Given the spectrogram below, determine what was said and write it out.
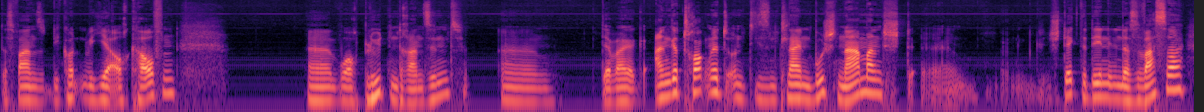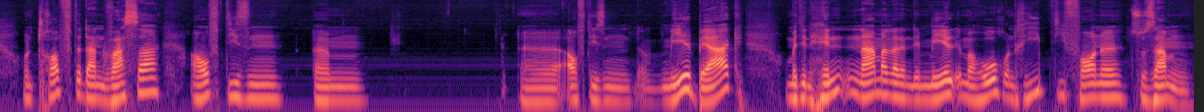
Das waren, die konnten wir hier auch kaufen äh, wo auch Blüten dran sind. Äh, der war angetrocknet und diesen kleinen Busch nahm man, st äh, steckte den in das Wasser und tropfte dann Wasser auf diesen ähm, äh, auf diesen Mehlberg und mit den Händen nahm man dann den Mehl immer hoch und rieb die vorne zusammen.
